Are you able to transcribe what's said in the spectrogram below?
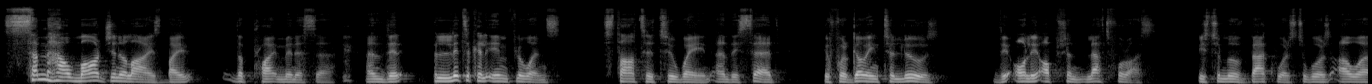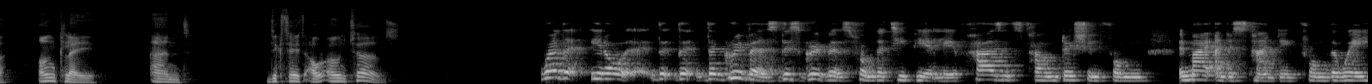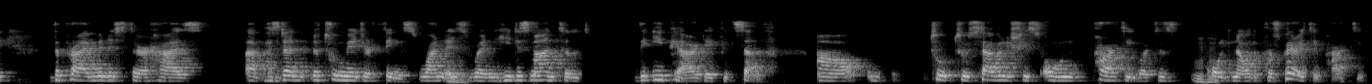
somehow marginalized by the Prime Minister and the political influence started to wane. And they said, if we're going to lose, the only option left for us is to move backwards towards our enclave and dictate our own terms. Well, the, you know, the, the, the, grievance, this grievance from the TPLF has its foundation from, in my understanding, from the way the prime minister has uh, has done the two major things. One mm. is when he dismantled the EPRDF itself uh, to, to establish his own party, what is mm-hmm. called now the Prosperity Party.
